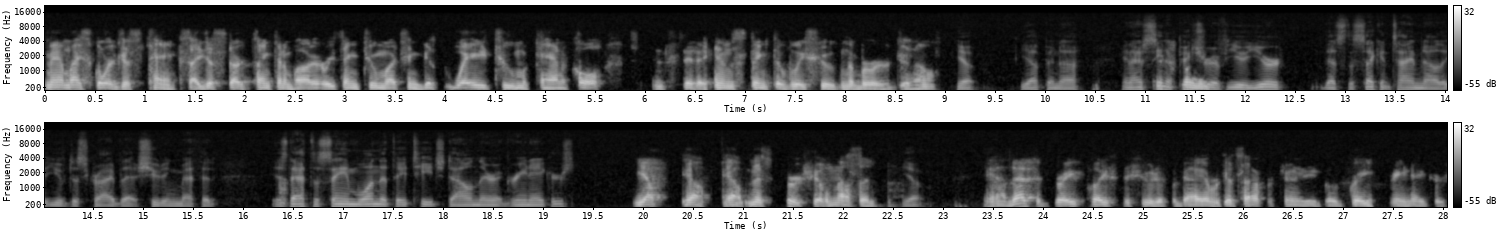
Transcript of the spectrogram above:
man, my score just tanks. I just start thinking about everything too much and get way too mechanical instead of instinctively shooting the bird. You know. Yep, Yep. and uh, and I've seen a It's funny. picture of you. You're that's the second time now that you've described that shooting method. Is that the same one that they teach down there at Green Acres? Yep, yep, yep. This Churchill method. Yep. Yeah, that's a great place to shoot if a guy ever gets the opportunity to go to Great Green Acres.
